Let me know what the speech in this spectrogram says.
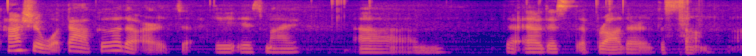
他是我大哥的儿子。He is my um the eldest brother, the son 啊，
